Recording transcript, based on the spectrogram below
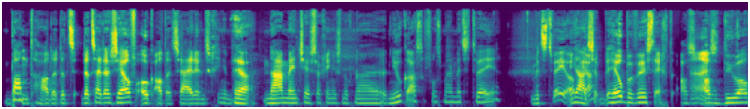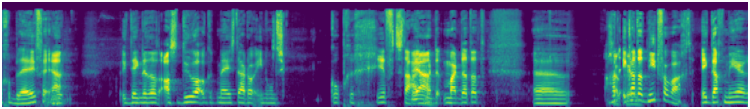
band hadden. Dat, dat zij daar zelf ook altijd zeiden. En ze gingen Ja, na Manchester gingen ze nog naar Newcastle volgens mij met z'n tweeën. Met z'n tweeën ook, ja, ja? ze heel bewust echt als, Ah, ja. als duo gebleven. En Ja. ik- denk dat dat als duo ook het meest daardoor in ons kop gegrift staat. Ja. Maar, maar dat dat... eh, had, ik had dat niet verwacht. Ik dacht meer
